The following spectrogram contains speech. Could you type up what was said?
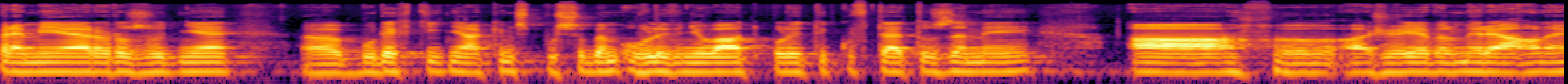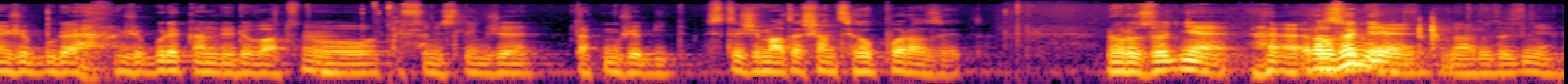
premiér rozhodně eh, bude chtít nějakým způsobem ovlivňovat politiku v této zemi a, eh, a že je velmi reálné, že bude, že bude kandidovat. Hmm. To, to si myslím, že tak může být. Myslíte, že máte šanci ho porazit? No rozhodně. Rozhodně? no rozhodně.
